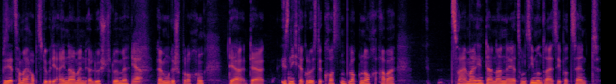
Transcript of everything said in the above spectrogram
bis jetzt haben wir hauptsächlich über die Einnahmen, Erlösströme ja. ähm, gesprochen. Der, der ist nicht der größte Kostenblock noch, aber zweimal hintereinander jetzt um 37 Prozent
